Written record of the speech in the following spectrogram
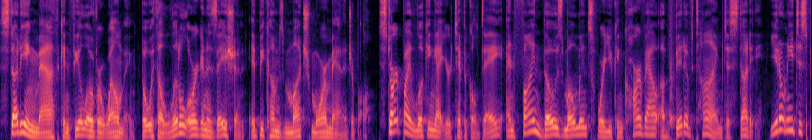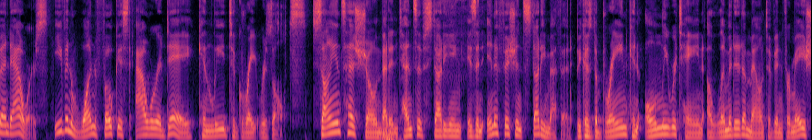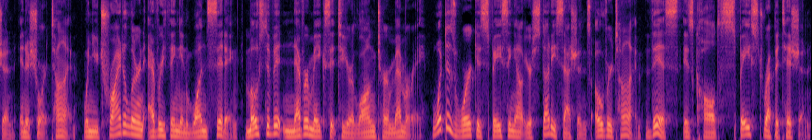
Studying math can feel overwhelming, but with a little organization, it becomes much more manageable. Start by looking at your typical day and find those moments where you can carve out a bit of time to study. You don't need to spend hours. Even one focused hour a day can lead to great results. Science has shown that intensive studying is an inefficient study method because the brain can only retain a limited amount of information in a short time. When you try to learn everything in one sitting, most of it never makes it to your long long-term memory. What does work is spacing out your study sessions over time. This is called spaced repetition.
